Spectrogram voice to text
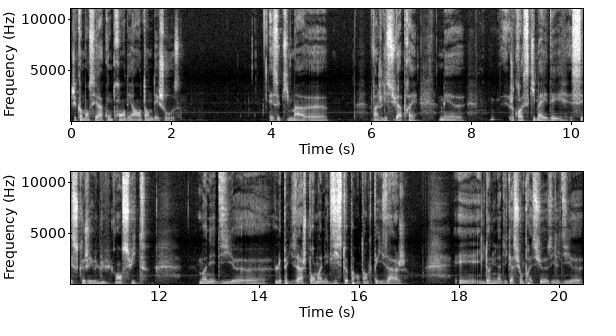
j'ai commencé à comprendre et à entendre des choses. Et ce qui m'a... enfin, je l'ai su après, mais je crois que ce qui m'a aidé, c'est ce que j'ai lu ensuite. Monet dit euh, euh, Le paysage, pour moi, n'existe pas en tant que paysage. Et il donne une indication précieuse il dit euh,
